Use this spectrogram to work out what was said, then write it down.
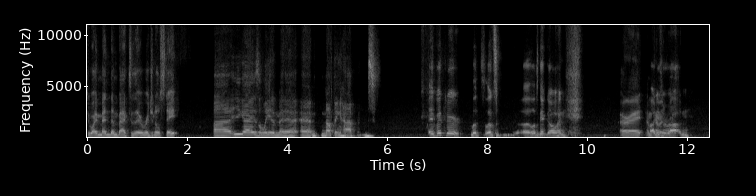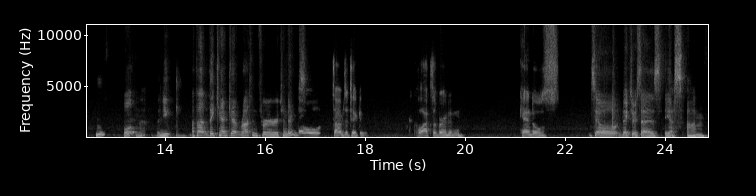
Do I mend them back to the original state? uh, you guys wait a minute, and nothing happens. Hey, Victor, let's let's uh, let's get going. All right, I'm Bodies coming. are rotten. Well, you. I thought they can't get rotten for ten days. Yeah, well, time's a ticking. Clocks are burning. Candles. So Victor says, "Yes, um,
